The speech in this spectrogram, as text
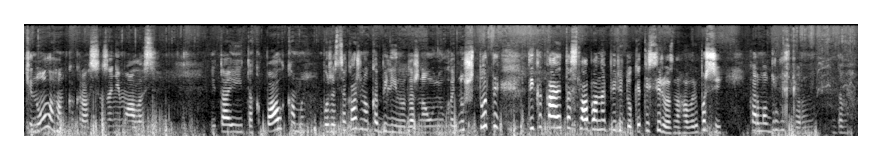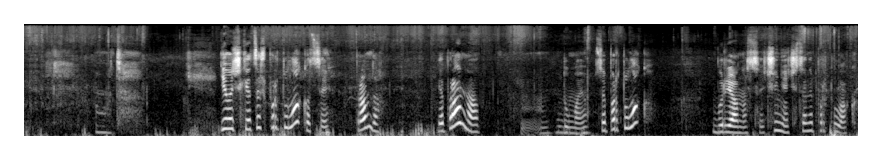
кінологом якраз займалась. І та її так палками. Боже, це кожного кабеліну должна унюхати. Ну що ти? Ти какая-то слаба напередок. Я тебе серйозно говорю. Пошли. Карма в другу сторону. Давай. От. Дівчатки, а це ж портулак оцей, правда? Я правильно думаю? Це портулак? Бур'яна це чи ні? Чи це не портулак?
